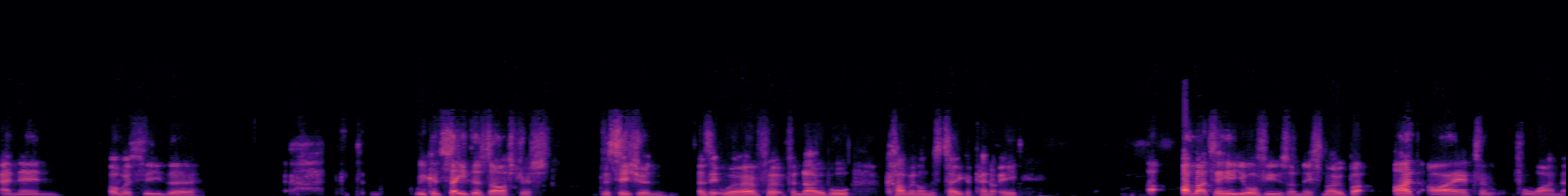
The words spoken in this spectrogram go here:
and then obviously the we could say disastrous decision, as it were, for, for Noble coming on to take a penalty. I- I'd like to hear your views on this, Mo. But I, I for for one,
